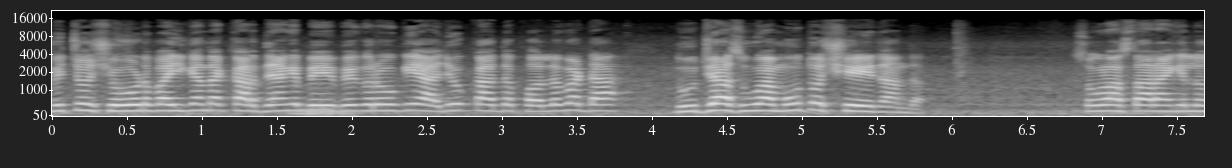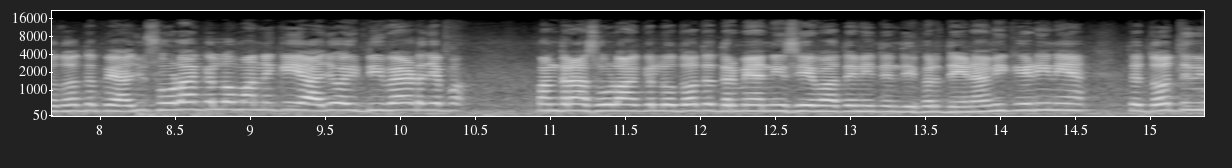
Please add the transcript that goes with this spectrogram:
ਵਿੱਚੋਂ ਛੋੜ ਬਾਈ ਕਹਿੰਦਾ ਕਰ ਦਿਆਂਗੇ, ਬੇਫਿਕਰ ਹੋ ਕੇ ਆ ਜਾਓ, ਕੱਦ ਫੁੱਲ ਵੱਡਾ, ਦੂਜਾ ਸੂਆ ਮੂੰਹ ਤੋਂ 6 ਦੰਦ। 16 17 ਕਿਲੋ ਦੁੱਧ ਪਿਆ ਜੂ 16 ਕਿਲੋ ਮੰਨ ਕੇ ਆ ਜਾਓ ਐਡੀ ਵੈਟ ਜੇ 15 16 ਕਿਲੋ ਦੁੱਧ ਦਰਮਿਆਨੀ ਸੇਵਾ ਤੇ ਨਹੀਂ ਦਿੰਦੀ, ਫਿਰ ਦੇਣਾ ਵੀ ਕਿਹੜੀ ਨੇ ਆ? ਤੇ ਦੁੱਧ ਵੀ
